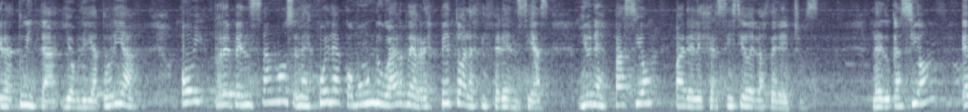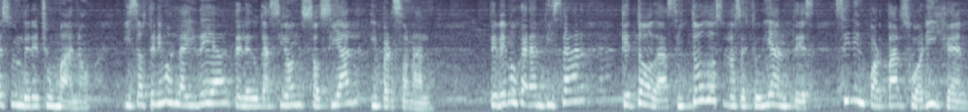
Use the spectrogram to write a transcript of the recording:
gratuita y obligatoria, hoy repensamos la escuela como un lugar de respeto a las diferencias y un espacio para el ejercicio de los derechos. La educación es un derecho humano y sostenemos la idea de la educación social y personal. Debemos garantizar que todas y todos los estudiantes, sin importar su origen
